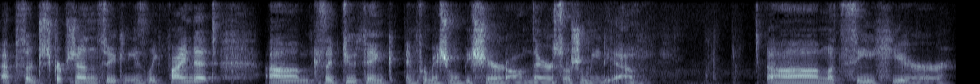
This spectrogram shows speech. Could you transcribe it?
episode description so you can easily find it because um, I do think information will be shared on their social media. Um, let's see here.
